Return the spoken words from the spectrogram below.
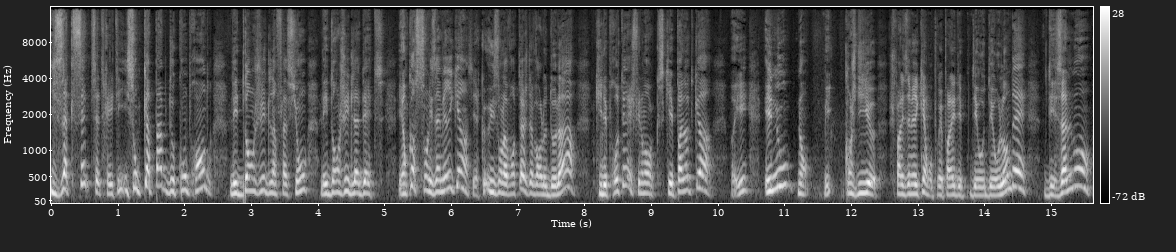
ils acceptent cette réalité. Ils sont capables de comprendre les dangers de l'inflation, les dangers de la dette. Et encore, ce sont les Américains. C'est-à-dire qu'eux, ils ont l'avantage d'avoir le dollar qui les protège, finalement, ce qui n'est pas notre cas. voyez? Et nous, non. Mais quand je dis, euh, je parle des Américains, on pourrait parler des, des Hollandais, des Allemands,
